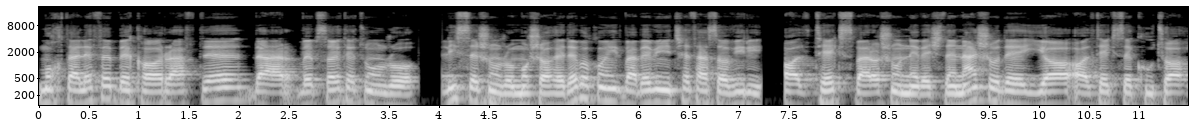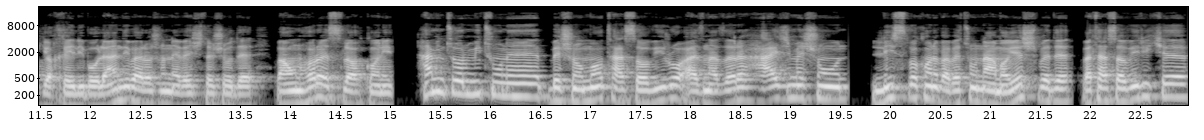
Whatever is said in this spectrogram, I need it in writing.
مختلف به کار رفته در وبسایتتون رو لیستشون رو مشاهده بکنید و ببینید چه تصاویری alt text براشون نوشته نشده یا alt text کوتاه یا خیلی بلندی براشون نوشته شده و اونها رو اصلاح کنید. همینطور می‌تونه به شما تصاویر رو از نظر حجمشون لیست بکنه و بهتون نمایش بده و تصاویری که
